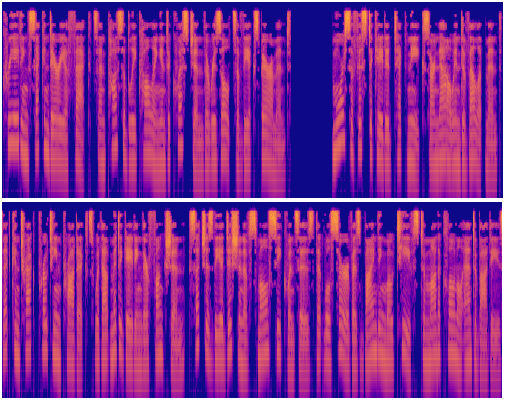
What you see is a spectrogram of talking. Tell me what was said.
creating secondary effects and possibly calling into question the results of the experiment. More sophisticated techniques are now in development that can track protein products without mitigating their function, such as the addition of small sequences that will serve as binding motifs to monoclonal antibodies.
